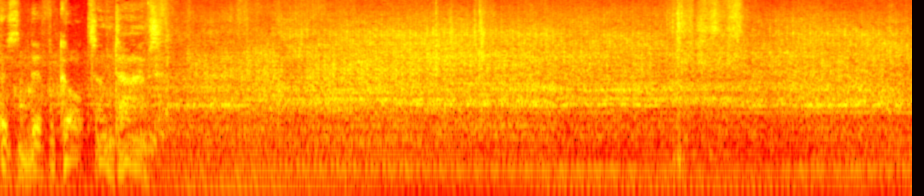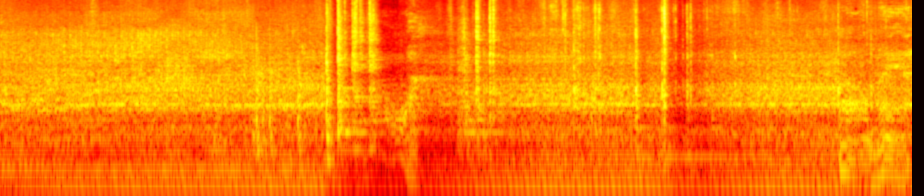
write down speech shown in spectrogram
It's difficult sometimes. Oh man.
